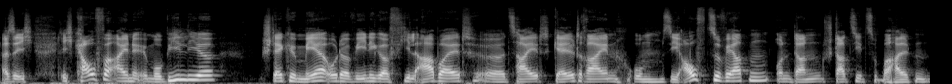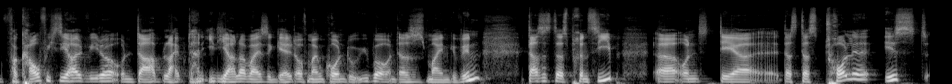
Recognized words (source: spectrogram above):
Also ich, ich kaufe eine Immobilie, stecke mehr oder weniger viel Arbeit, äh, Zeit, Geld rein, um sie aufzuwerten und dann, statt sie zu behalten, verkaufe ich sie halt wieder und da bleibt dann idealerweise Geld auf meinem Konto über und das ist mein Gewinn. Das ist das Prinzip äh, und der, dass das Tolle ist,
